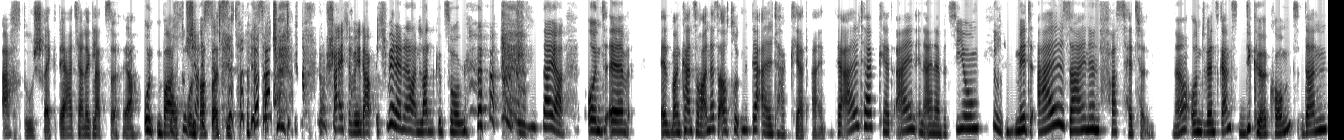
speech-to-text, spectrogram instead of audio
ach du Schreck, der hat ja eine Glatze, ja, und einen Bauch und Scheiße. was weiß ich. ach du Scheiße, wieder, ich bin ja an Land gezogen. naja, und ähm, äh, man kann es auch anders ausdrücken, der Alltag kehrt ein. Der Alltag kehrt ein in einer Beziehung mhm. mit all seinen Facetten. Ne? Und wenn es ganz dicke kommt, dann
